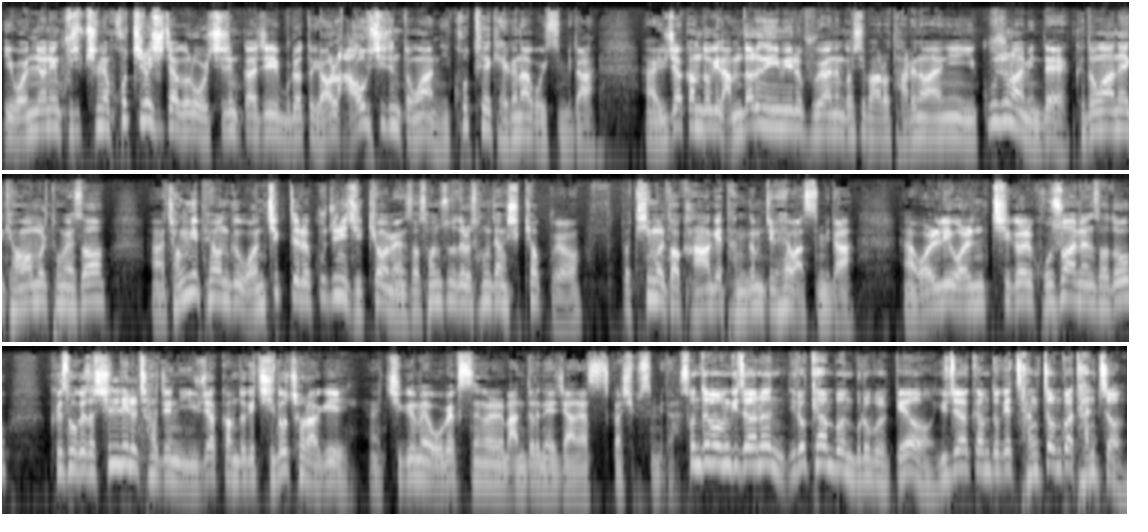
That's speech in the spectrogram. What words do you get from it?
이 원년인 97년 코치를 시작으로 올 시즌까지 무려 또 19시즌 동안 이 코트에 개근하고 있습니다. 아, 유작 감독이 남다른 의미를 부여하는 것이 바로 다른 아닌 이 꾸준함인데 그동안의 경험을 통해서 아, 정립해온 그 원칙들을 꾸준히 지켜오면서 선수들을 성장시켰고요. 또 팀을 더 강하게 당금질 해 왔습니다. 아, 원리 원칙을 고수하면서도 그 속에서 실리를 찾은 이 유작 감독의 지도 철학이 지금의 500승을 만들어내지 않았을까 싶습니다. 손대범 기자는 이렇게 한번 물어볼게요. 유재학 감독의 장점과 단점.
